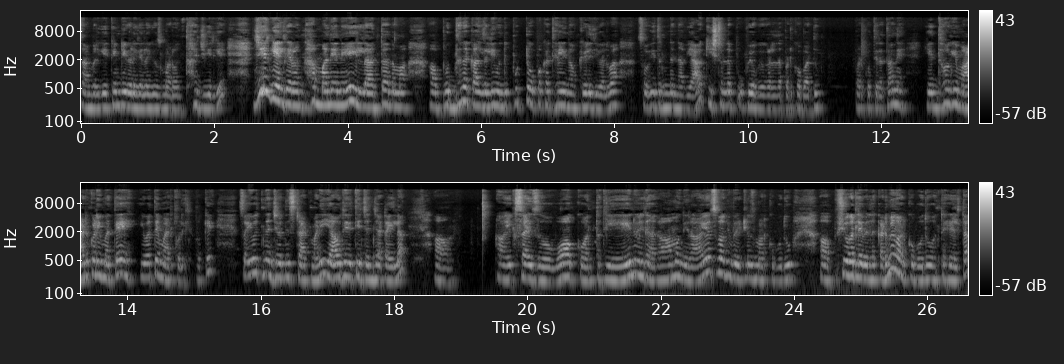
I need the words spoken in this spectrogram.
ಸಾಂಬಾರಿಗೆ, ತಿಂಡಿಗಳಿಗೆಲ್ಲ ಯೂಸ್ ಮಾಡುವಂತಹ ಜೀರಿಗೆ. ಜೀರಿಗೆ ಇಲ್ಲದೆ ಇರುವಂತಹ ಮನೆಯೇ ಇಲ್ಲ ಅಂತ ನಮ್ಮ ಬುದ್ಧನ ಕಾಲದಲ್ಲಿ ಒಂದು ಪುಟ್ಟ ಉಪಕಥೆಯಲ್ಲಿ ನಾವು ಕೇಳಿದ್ದೀವಲ್ವಾ ಸೊ ಇದರಿಂದ ನಾವು ಯಾಕೆ ಇಷ್ಟೆಲ್ಲ ಉಪಯೋಗಗಳನ್ನ ಪಡ್ಕೋಬಾರ್ದು? ಪಡ್ಕೋತೀರ ತಾನೇ? ಎದ್ದು ಹೋಗಿ ಮಾಡ್ಕೊಳ್ಳಿ ಮತ್ತೆ, ಇವತ್ತೇ ಮಾಡ್ಕೊಳ್ಳಿ ಓಕೆ ಸೊ ಇವತ್ತಿನ ಜರ್ನಿ ಸ್ಟಾರ್ಟ್ ಮಾಡಿ, ಯಾವುದೇ ರೀತಿ ಜಂಜಾಟ ಇಲ್ಲ. ಎಕ್ಸಸೈಸು ವಾಕು ಅಂಥದ್ದು ಏನೂ ಇಲ್ಲದೆ ಆರಾಮಾಗಿ ನಿರಾಯಾಸವಾಗಿ ವೆಯ್ಟ್ ಲೂಸ್ ಮಾಡ್ಕೋಬೋದು ಶುಗರ್ ಲೆವೆಲ್ನ ಕಡಿಮೆ ಮಾಡ್ಕೋಬೋದು ಅಂತ ಹೇಳ್ತಾ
